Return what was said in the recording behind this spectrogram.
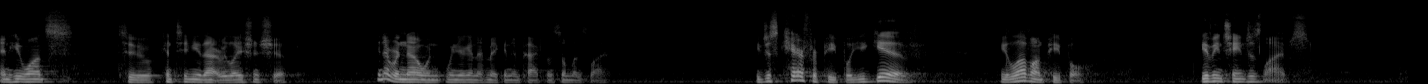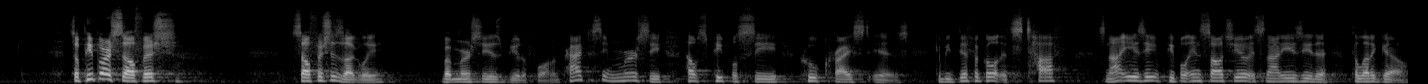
and he wants to continue that relationship. You never know when, when you're going to make an impact on someone's life. You just care for people, you give, you love on people. Giving changes lives. So people are selfish. Selfish is ugly, but mercy is beautiful. And practicing mercy helps people see who Christ is. It can be difficult, it's tough, it's not easy. People insult you, it's not easy to, to let it go.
